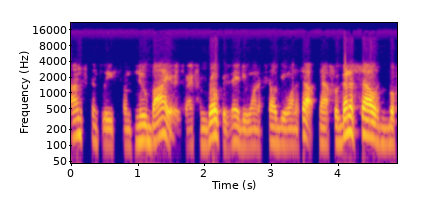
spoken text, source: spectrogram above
constantly from new buyers, right? From brokers. Hey, do you want to sell? Do you want to sell? Now, if we're going to sell before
